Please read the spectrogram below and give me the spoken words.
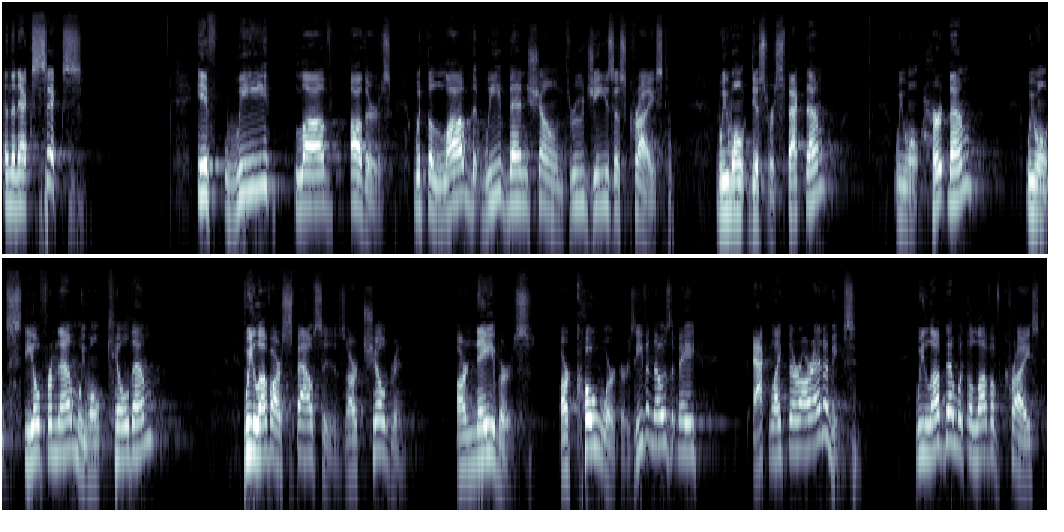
and the next six. If we love others with the love that we've been shown through Jesus Christ, we won't disrespect them, we won't hurt them, we won't steal from them, we won't kill them. We love our spouses, our children, our neighbors, our co-workers, even those that may act like they're our enemies. If we love them with the love of Christ,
